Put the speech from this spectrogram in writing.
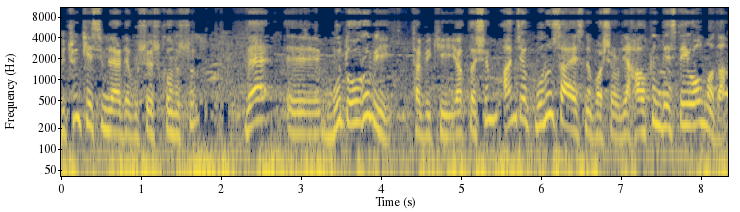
Bütün kesimlerde bu söz konusu ve e, bu doğru bir tabii ki yaklaşım. Ancak bunun sayesinde başarılı. Yani halkın desteği olmadan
